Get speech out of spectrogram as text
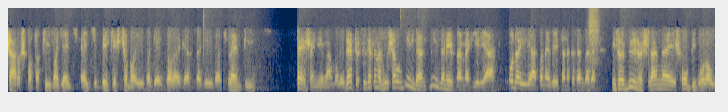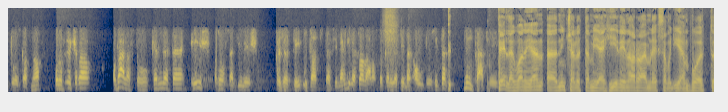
Sárospataki, vagy egy, egy Békés Csabai, vagy egy Zalaegerszegi, vagy Lenti teljesen nyilvánvaló. De ettől függetlenül az újságok minden, minden évben megírják, odaírják a nevét ennek az embernek, mint hogy bűnös lenne és hobbiból autózgatna, holott ő csak a, a választó kerülete és az országgyűlés közötti utat teszi meg, illetve a választókerületében autózik. Tehát munkát végez. Tényleg van ilyen, nincs előtte milyen hír, én arra emlékszem, hogy ilyen volt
